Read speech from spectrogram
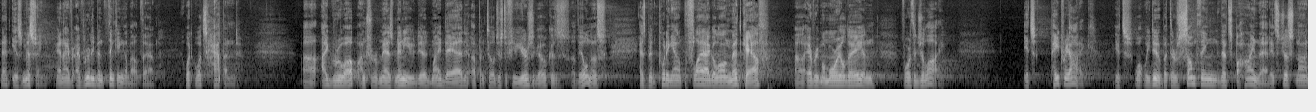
that is missing. And I've, I've really been thinking about that. What, what's happened? Uh, I grew up, I'm sure as many of you did, my dad, up until just a few years ago, because of illness, has been putting out the flag along Metcalf uh, every Memorial Day and Fourth of July. It's patriotic, it's what we do, but there's something that's behind that. It's just not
